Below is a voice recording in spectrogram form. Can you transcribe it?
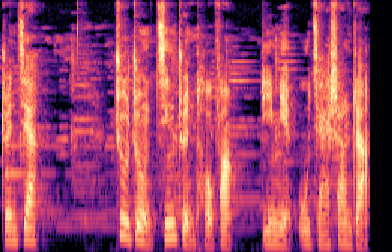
专家注重精准投放，避免物价上涨。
